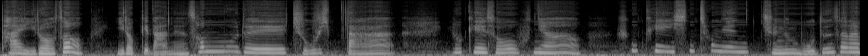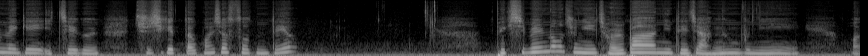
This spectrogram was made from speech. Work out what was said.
다 이뤄서 이렇게 나는 선물을 주고 싶다. 이렇게 해서 그냥 흔쾌히 신청해 주는 모든 사람에게 이 책을 주시겠다고 하셨었는데요. 111명 중에 절반이 되지 않는 분이 어,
